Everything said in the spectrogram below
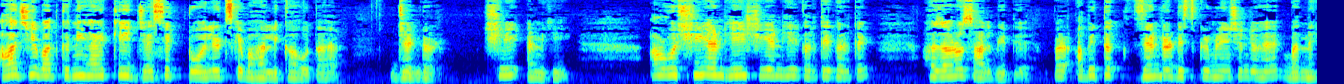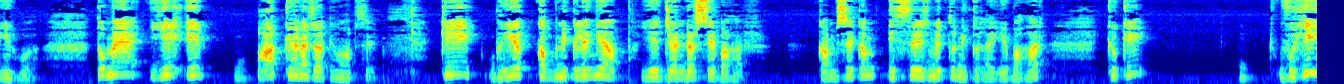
आज ये बात करनी है कि जैसे टॉयलेट्स के बाहर लिखा होता है जेंडर शी एंड ही और वो she and he she and he करते करते हज़ारों साल बीत गए, पर अभी तक जेंडर डिस्क्रिमिनेशन जो है बंद नहीं हुआ। तो मैं ये एक बात कहना चाहती हूँ आपसे कि भैया कब निकलेंगे आप ये जेंडर से बाहर? कम से कम इस एज में तो निकल आइए बाहर, क्योंकि वही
